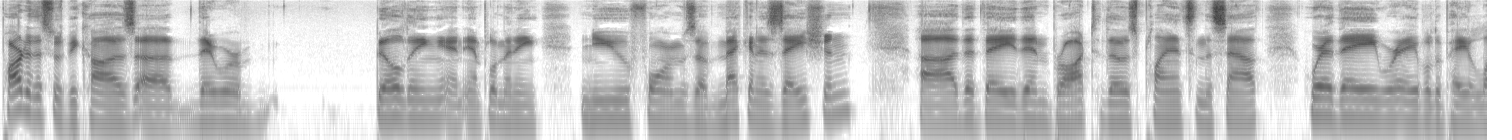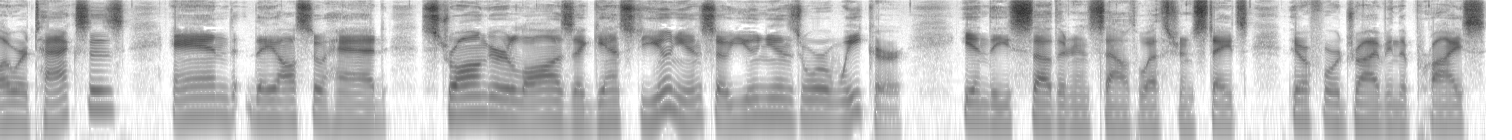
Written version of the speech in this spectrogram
Part of this was because uh, they were building and implementing new forms of mechanization uh, that they then brought to those plants in the South, where they were able to pay lower taxes. And they also had stronger laws against unions, so unions were weaker in the southern and southwestern states, therefore driving the price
